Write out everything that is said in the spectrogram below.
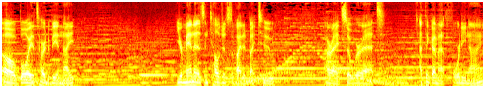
oh boy, it's hard to be a knight. Your mana is intelligence divided by two. Alright, so we're at. I think I'm at 49.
